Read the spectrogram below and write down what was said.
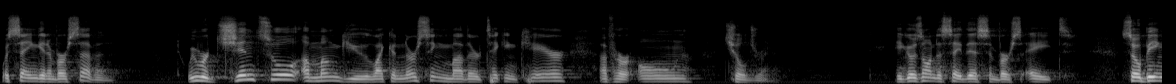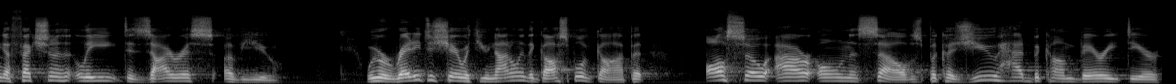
with saying it in verse 7. We were gentle among you like a nursing mother taking care of her own children. He goes on to say this in verse 8 So, being affectionately desirous of you, we were ready to share with you not only the gospel of God, but also our own selves, because you had become very dear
